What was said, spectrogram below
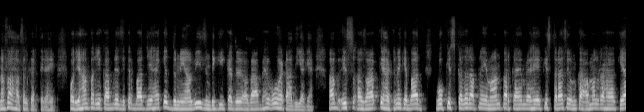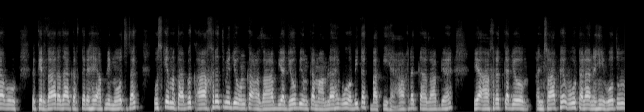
नफा हासिल करते रहे। और यहाँ पर ये काबिल ज़िक्र बात यह है कि दुनियावी ज़िंदगी का जो अजाब है वो हटा दिया गया। अब इस अजाब के हटने के बाद वो किस कदर अपने ईमान पर कायम रहे, किस तरह से उनका अमल रहा, क्या वो किरदार अदा करते रहे अपनी मौत तक, उसके मुताबिक आखिरत में जो उनका अजाब या जो भी उनका मामला है वो अभी तक बाकी है। आखिरत का अजाब जो है या आखिरत का जो इंसाफ है वो टला नहीं। वो तो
